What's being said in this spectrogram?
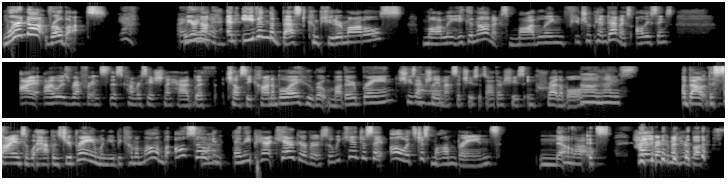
We're not robots. Yeah. I'm we are human. not. And even the best computer models, modeling economics, modeling future pandemics, all these things. I, I always reference this conversation I had with Chelsea Conaboy, who wrote Mother Brain. She's actually uh-huh. a Massachusetts author. She's incredible. Oh, nice about the science of what happens to your brain when you become a mom, but also Yeah. in any parent caregiver. So we can't just say, oh, it's just mom brains. No, No. it's highly recommend her book.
